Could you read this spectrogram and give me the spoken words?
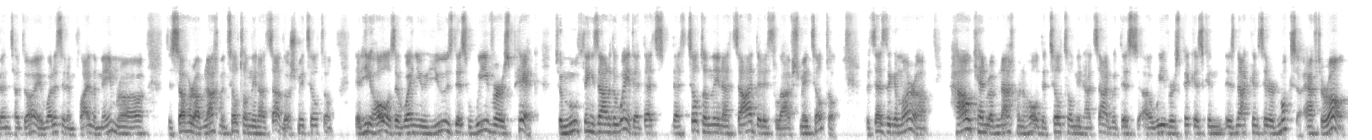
ben Tadoi, what does it imply? The Maimer, the Savar Rav Nachman tilton linatzad, lo shme tilton, that he holds that when you use use this weaver's pick to move things out of the way. That that's that's tilton linatzad, that it's lav shmei tilto. But says the Gemara, how can Rav Nachman hold that tilto min hatzad with this uh, weaver's pick is, con, is not considered muksa? After all,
